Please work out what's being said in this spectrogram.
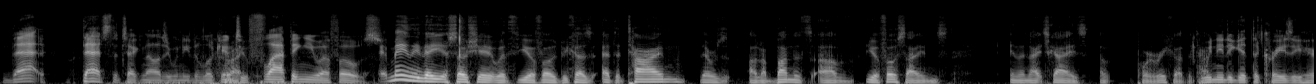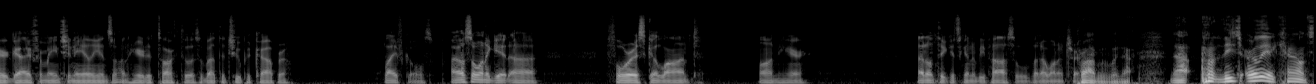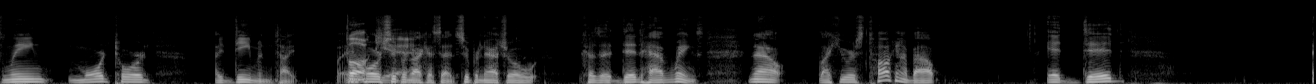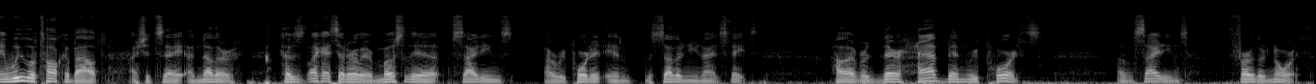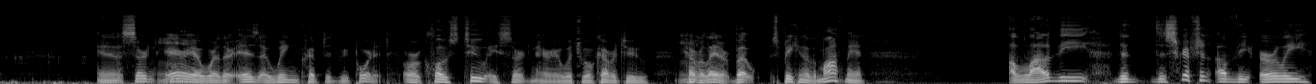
that that's the technology we need to look into. Right. Flapping UFOs. mainly they associate it with UFOs because at the time there was an abundance of UFO sightings in the night skies of Puerto Rico at the time. We need to get the crazy hair guy from Ancient Aliens on here to talk to us about the Chupacabra. Life goals. I also want to get uh, Forrest Galante on here. I don't think it's going to be possible, but I want to try. Probably not. Now, these early accounts lean more toward a demon type, more yeah. super, like I said, supernatural, because it did have wings. Now, like you were talking about, it did, and we will talk about, I should say, another, because like I said earlier, most of the sightings are reported in the southern United States. However, there have been reports of sightings further north in a certain mm. area where there is a winged cryptid reported, or close to a certain area, which we'll cover to cover mm. later. But speaking of the Mothman, a lot of the the description of the early,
